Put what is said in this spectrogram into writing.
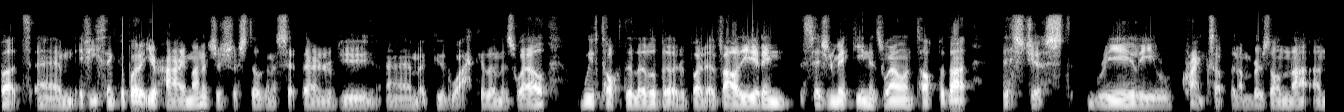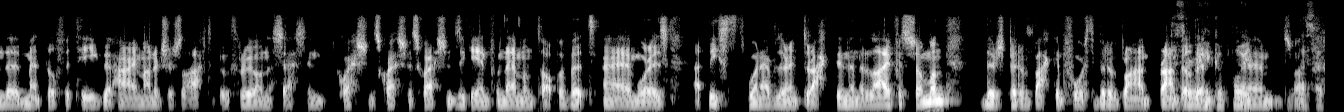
but um, if you think about it, your hiring managers are still going to sit there and review um, a good whack of them as well. We've talked a little bit about evaluating decision making as well. On top of that, this just really cranks up the numbers on that and the mental fatigue that hiring managers will have to go through on assessing questions, questions, questions again from them on top of it. Um, whereas at least whenever they're interacting and they're live with someone, there's a bit of back and forth, a bit of brand brand That's building. a really good point. Um. That's a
